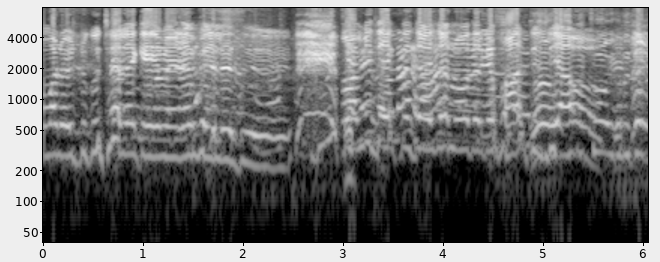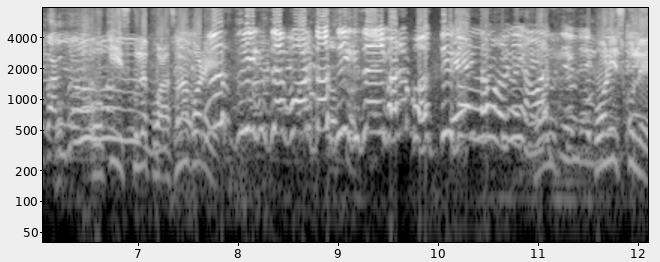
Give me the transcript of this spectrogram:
আমার ওইটুকু ছেলেকে মেরে ফেলেছে আমি দেখতে চাই যেন ওদেরকে ফাঁসি দেওয়া হোক ও কি স্কুলে পড়াশোনা করে সিক্সে পড়তো সিক্সে এবারে ভর্তি করলাম আমি আমার ছেলে কোন স্কুলে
